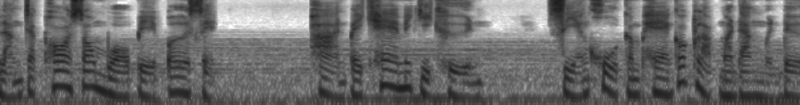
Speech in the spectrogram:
หลังจากพ่อซ่อมวอลเปเปอร์เสร็จ ผ่านไปแค่ไม่กี่คืน เสียงขูดกำแพงก็กลับมาดังเหมือนเดิ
